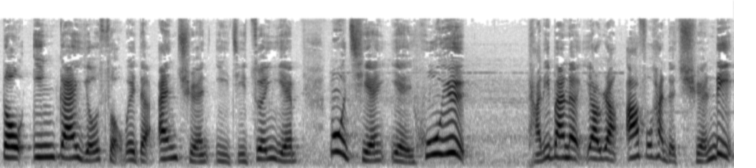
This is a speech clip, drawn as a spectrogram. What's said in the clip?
都应该有所谓的安全以及尊严。目前也呼吁。塔利班呢，要让阿富汗的权力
